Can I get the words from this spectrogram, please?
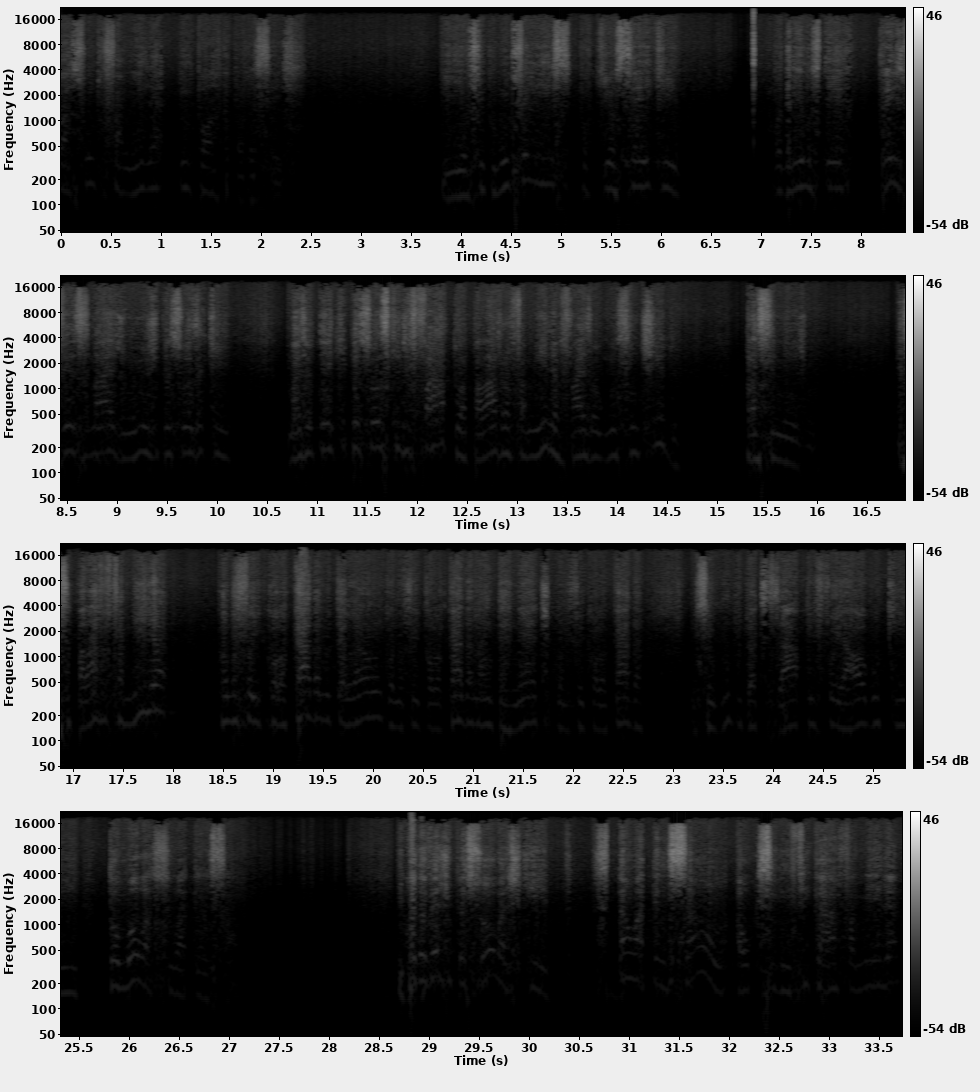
o assunto família importa para vocês. E eu fico muito feliz, porque eu sei que poderíamos ter três vezes mais o número de pessoas aqui. Mas eu tenho aqui pessoas que, de fato, a palavra família faz algum sentido para si mesmo. Essa palavra família, quando foi colocada no telão, quando foi colocada na internet, quando foi colocada no seu grupo do WhatsApp, foi algo que tomou a sua atenção. E quando eu vejo pessoas que dão atenção ao que significa a família,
